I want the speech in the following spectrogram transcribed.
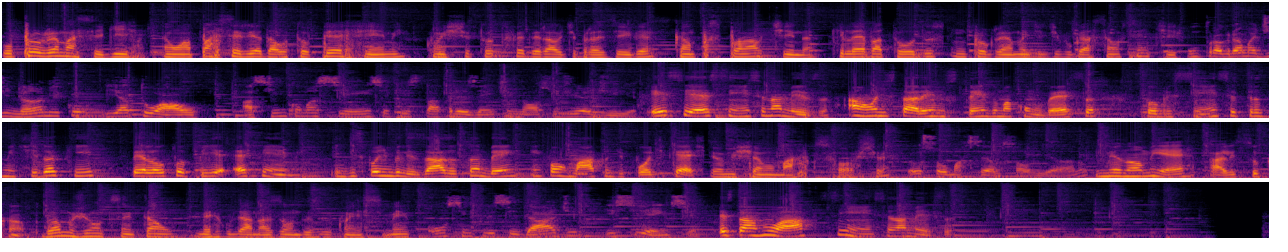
O programa a seguir é uma parceria da Utopia FM com o Instituto Federal de Brasília, Campus Planaltina, que leva a todos um programa de divulgação científica. Um programa dinâmico e atual, assim como a ciência que está presente em nosso dia a dia. Esse é Ciência na Mesa, aonde estaremos tendo uma conversa sobre ciência transmitido aqui pela Utopia FM e disponibilizado também em formato de podcast. Eu me chamo Marcos Rocha. Eu sou Marcelo Salviano. E meu nome é Alisson Campos. Vamos juntos então mergulhar nas ondas do conhecimento com simplicidade e ciência. Está no ar Ciência na Mesa.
